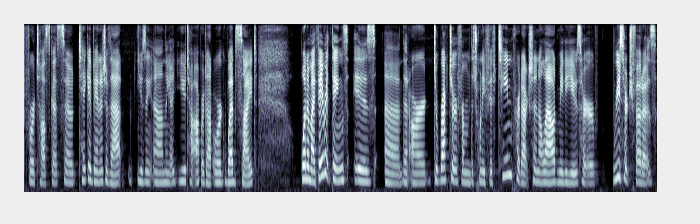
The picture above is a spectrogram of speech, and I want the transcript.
for Tosca. So take advantage of that using on the UtahOpera.org website. One of my favorite things is uh, that our director from the 2015 production allowed me to use her research photos.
